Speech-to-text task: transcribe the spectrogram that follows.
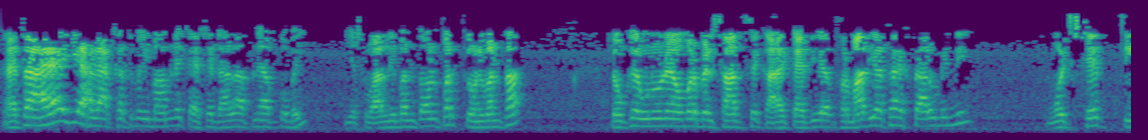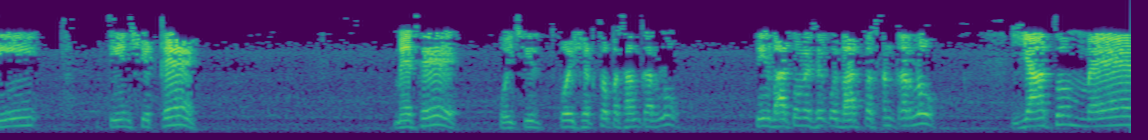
کہتا ہے، یہ ہلاکت میں امام نے کیسے ڈالا اپنے آپ کو بھائی؟ یہ سوال نہیں بنتا ان پر، کیوں نہیں بنتا؟ کیونکہ انہوں نے عمر بن سعد سے کہہ دیا فرما دیا تھا اختار منی مجھ سے تین تین شکیں میں سے کوئی چیز، کوئی شک تو پسند کر لو، تین باتوں میں سے کوئی بات پسند کر لو، یا تو میں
